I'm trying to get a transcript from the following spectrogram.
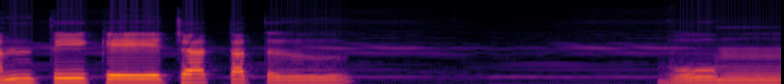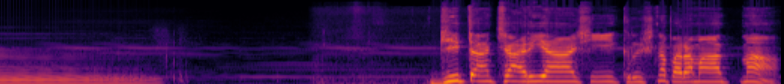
अन्तिके च तत्। ॐ கீதாச்சாரியா ஸ்ரீ கிருஷ்ண பரமாத்மா.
